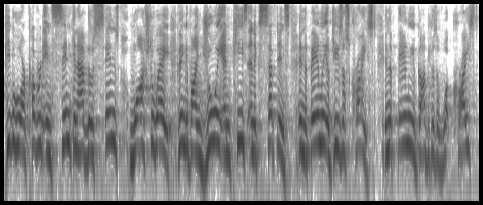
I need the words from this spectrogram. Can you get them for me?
people who are covered in sin, can have those sins washed away. They can find joy and peace and acceptance in the family of Jesus Christ, in the family of God because of what Christ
